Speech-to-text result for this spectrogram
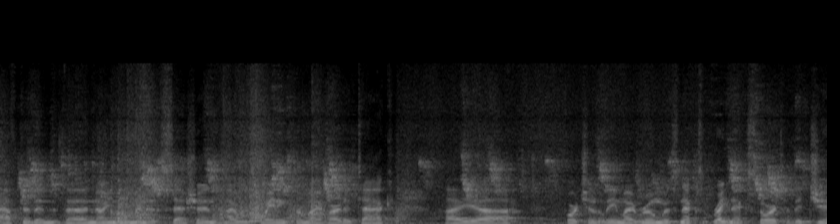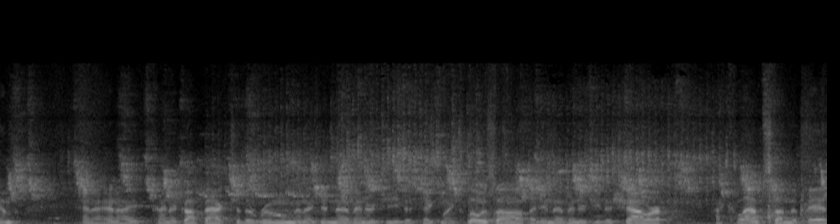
after the, the 90-minute session, I was waiting for my heart attack. I, uh, fortunately, my room was next, right next door to the gym, and I, and I kind of got back to the room and I didn't have energy to take my clothes off. I didn't have energy to shower. I collapsed on the bed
